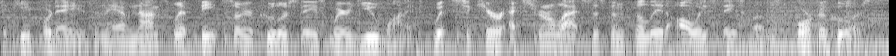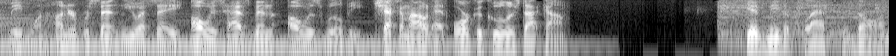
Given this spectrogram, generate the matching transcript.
to keep for days, and they have non-slip feet so your cooler stays where you want it. With secure external latch system, the lid always stays closed. Orca coolers, made 100% in USA, always has been, always will be. Check them out at orcacoolers.com. Give me the flats at dawn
